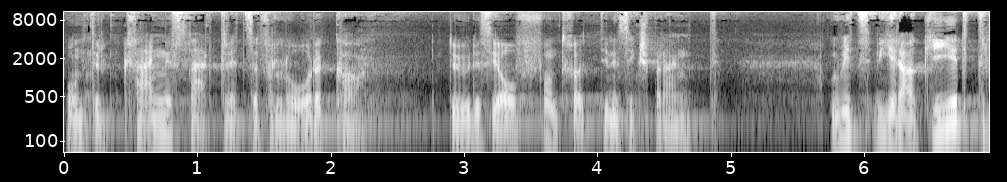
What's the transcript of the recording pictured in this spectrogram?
Und der Gefängniswärter hat sie verloren gehabt. Die Türen sind offen und die Ketten sind gesprengt. Und jetzt, wie reagiert der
